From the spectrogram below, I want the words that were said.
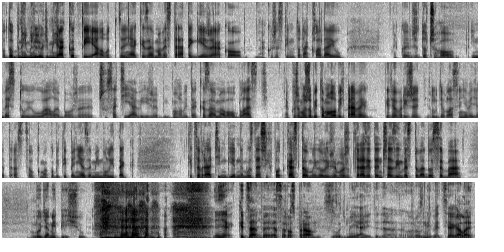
podobnými ľuďmi ako ty, alebo to nejaké zaujímavé stratégie, že ako, akože s týmto nakladajú? Ako, že do čoho investujú, alebo že čo sa ti javí, že by mohla byť taká zaujímavá oblasť? Akože možno by to mohlo byť práve, keď hovorí, že ľudia vlastne nevedia teraz celkom, ako by tie peniaze minuli, tak keď sa vrátim k jednému z našich podcastov minuli, že možno teraz je ten čas investovať do seba. Ľudia mi píšu. nie, nie, keď sa, to, ja sa rozprávam s ľuďmi aj teda o rôznych veciach, ale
